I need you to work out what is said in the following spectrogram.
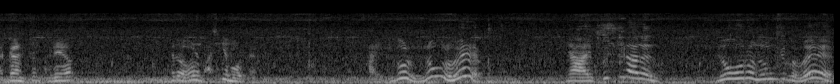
약간 좀 그래요. 그래도 오늘 맛있게 먹었어요. 아 이걸 이런 걸 왜? 야, 이 푸시나는 요런 음식을 왜?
